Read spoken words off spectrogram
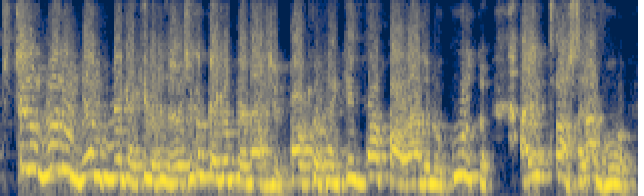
você não, eu não lembro como é que aquilo resolveu. Eu sei que eu peguei um pedaço de pau que eu arranquei, dei uma paulada no curto, aí o troço travou.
